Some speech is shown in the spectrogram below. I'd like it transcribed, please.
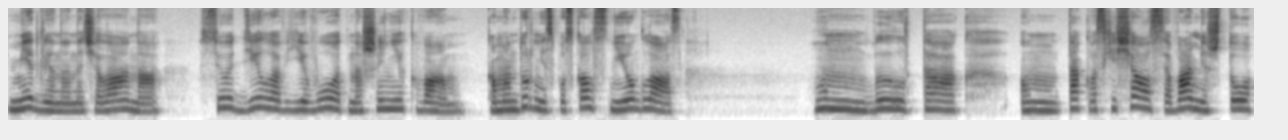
Медленно начала она. Все дело в его отношении к вам. Командор не спускал с нее глаз. Он был так... Он так восхищался вами, что,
